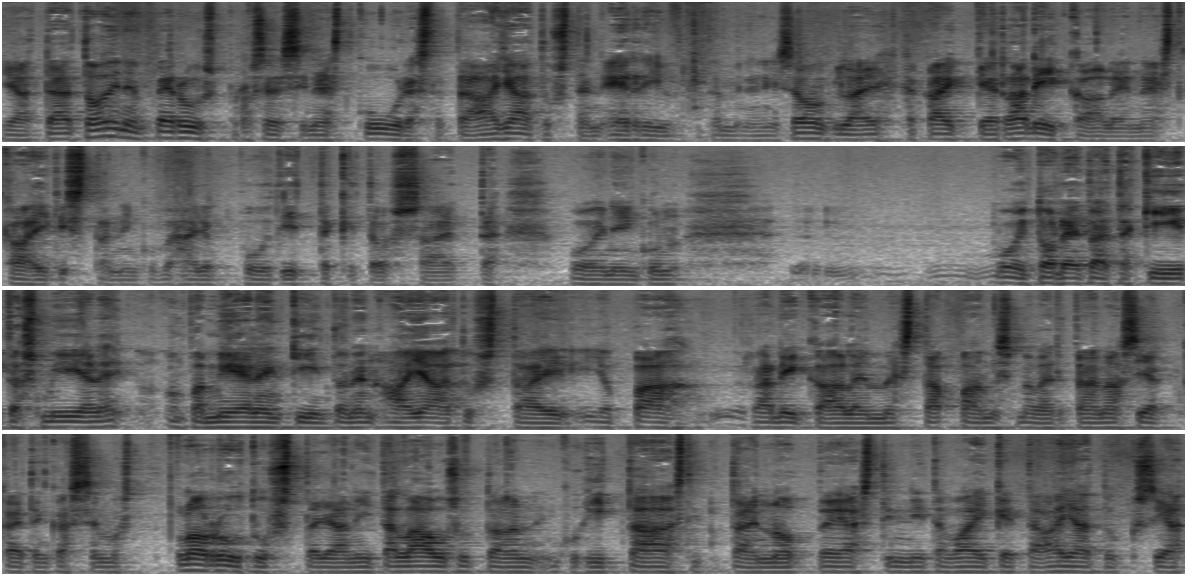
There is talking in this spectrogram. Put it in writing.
Ja tämä toinen perusprosessi näistä kuudesta, tämä ajatusten eriyttäminen, niin se on kyllä ehkä kaikkein radikaalein näistä kaikista, niin kuin vähän jo puhut itsekin tuossa, että voi niin kuin voi todeta, että kiitos, miele, onpa mielenkiintoinen ajatus tai jopa radikaalemmassa tapa, missä me laitetaan asiakkaiden kanssa semmoista lorutusta ja niitä lausutaan niin kuin hitaasti tai nopeasti, niitä vaikeita ajatuksia,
